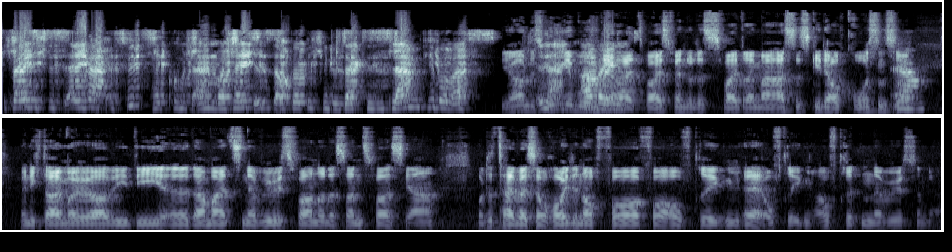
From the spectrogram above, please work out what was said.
ich weiß nicht, das ist einfach, es fühlt sich halt komisch an. Wahrscheinlich ist es auch wirklich, wie du sagst, dieses Lampenfieber, was. Ja, und das Ungewohnte halt, weißt, wenn du das zwei, dreimal hast, das geht ja auch Großen so. Ja. Wenn ich da immer höre, wie die äh, damals nervös waren oder sonst was, ja. Oder teilweise auch heute noch vor, vor Aufträgen, äh, Aufträgen, Auftritten nervös sind, ja.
